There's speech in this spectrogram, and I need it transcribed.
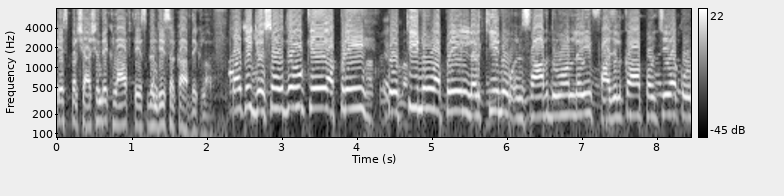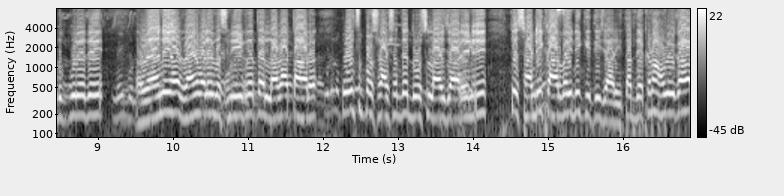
ਇਸ ਪ੍ਰਸ਼ਾਸਨ ਦੇ ਖਿਲਾਫ ਤੇ ਇਸ ਗੰਦੀ ਸਰਕਾਰ ਦੇ ਖਿਲਾਫ। ਤਾਂ ਤੁਸੀਂ ਦੇਖ ਸਕਦੇ ਹੋ ਕਿ ਆਪਣੀ ਪੋਤੀ ਨੂੰ ਆਪਣੀ ਲੜਕੀ ਨੂੰ ਇਨਸਾਫ ਦਿਵਾਉਣ ਲਈ ਫਾਜ਼ਿਲਕਾ ਪਹੁੰਚੇ ਆ ਕੋਟਕਪੂਰੇ ਦੇ ਰਹਿਣੇ ਰਹਿਣ ਵਾਲੇ ਵਸਨੀਕ ਤੇ ਲਗਾਤਾਰ ਪੁਲਿਸ ਪ੍ਰਸ਼ਾਸਨ ਤੇ ਦੋਸ਼ ਲਾਏ ਜਾ ਰਹੇ ਨੇ ਕਿ ਸਾਡੀ ਕਾਰਵਾਈ ਨਹੀਂ ਕੀਤੀ ਜਾ ਰਹੀ। ਤਾਂ ਦੇਖਣਾ ਹੋਵੇਗਾ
